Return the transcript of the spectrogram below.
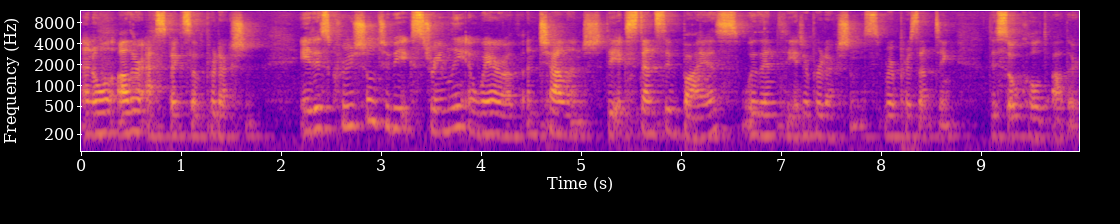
and all other aspects of production. It is crucial to be extremely aware of and challenge the extensive bias within theatre productions representing the so-called other.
